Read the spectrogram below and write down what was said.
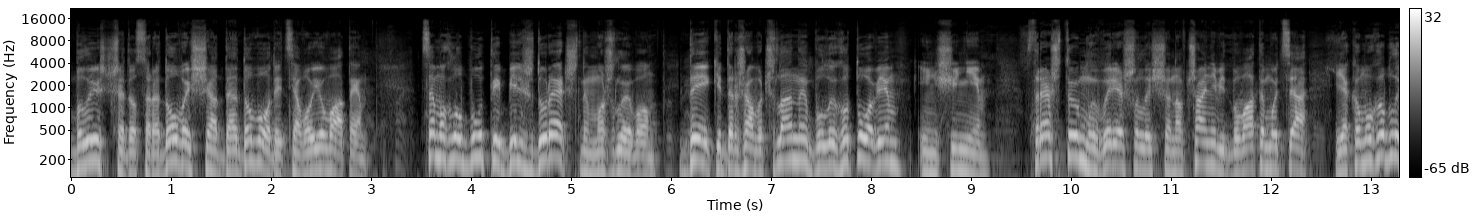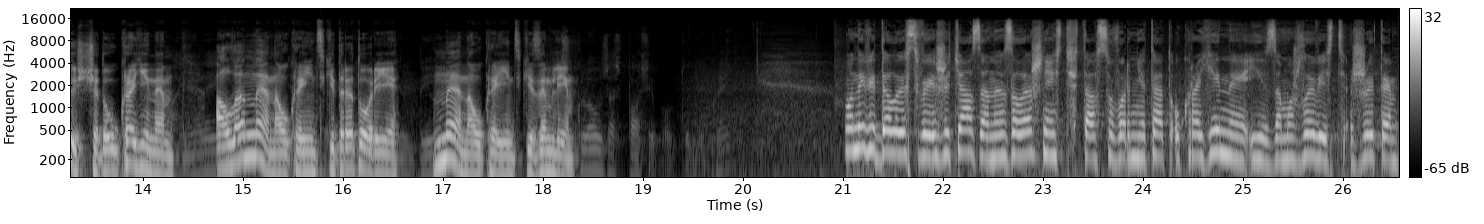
Ближче до середовища, де доводиться воювати. Це могло бути більш доречним, можливо. Деякі держави-члени були готові, інші ні. Зрештою, ми вирішили, що навчання відбуватимуться якомога ближче до України, але не на українській території, не на українській землі. Вони віддали своє життя за незалежність та суверенітет України і за можливість жити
